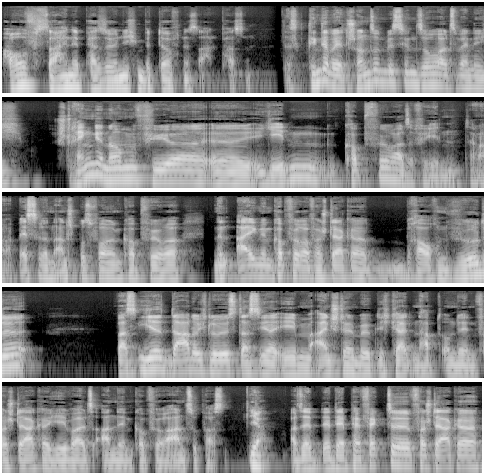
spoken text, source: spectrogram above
auf seine persönlichen Bedürfnisse anpassen. Das klingt aber jetzt schon so ein bisschen so, als wenn ich streng genommen für äh, jeden Kopfhörer, also für jeden, sagen wir mal, besseren, anspruchsvollen Kopfhörer, einen eigenen Kopfhörerverstärker brauchen würde was ihr dadurch löst, dass ihr eben Einstellmöglichkeiten habt, um den Verstärker jeweils an den Kopfhörer anzupassen. Ja. Also der, der perfekte Verstärker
